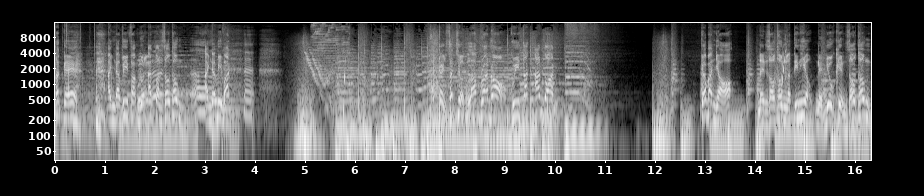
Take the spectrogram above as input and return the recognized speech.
Ok Anh đã vi phạm luật an toàn giao thông. Anh đã bị bắt. Cảnh sát trưởng Labrador Quy tắc an toàn. Các bạn nhỏ, Đèn giao thông là tín hiệu để điều khiển giao thông.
